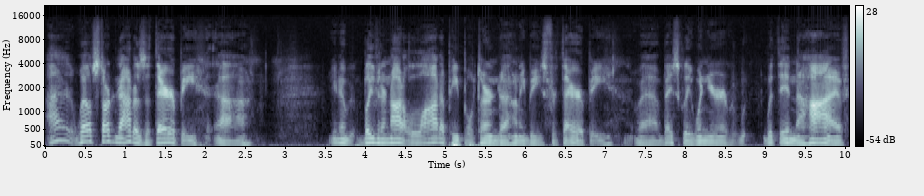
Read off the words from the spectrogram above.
I well, it started out as a therapy. Uh, you know, believe it or not, a lot of people turn to honeybees for therapy. Uh, basically, when you're w- within the hive,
